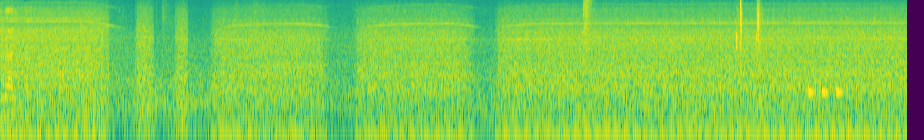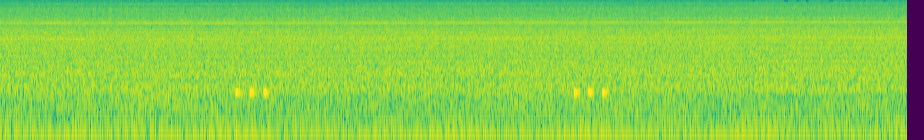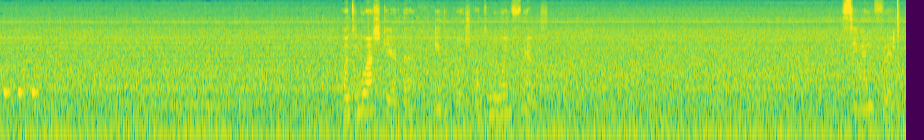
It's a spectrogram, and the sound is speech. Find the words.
Saída à direita. Continua à esquerda e depois continua em frente. Siga em frente.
